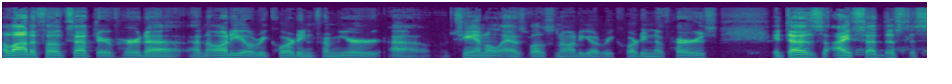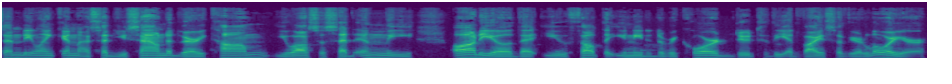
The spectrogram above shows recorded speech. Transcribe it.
A lot of folks out there have heard uh, an audio recording from your uh, channel as well as an audio recording of hers. It does, I said this to Cindi Lincoln. I said, You sounded very calm. You also said in the audio that you felt that you needed to record due to the advice of your lawyer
